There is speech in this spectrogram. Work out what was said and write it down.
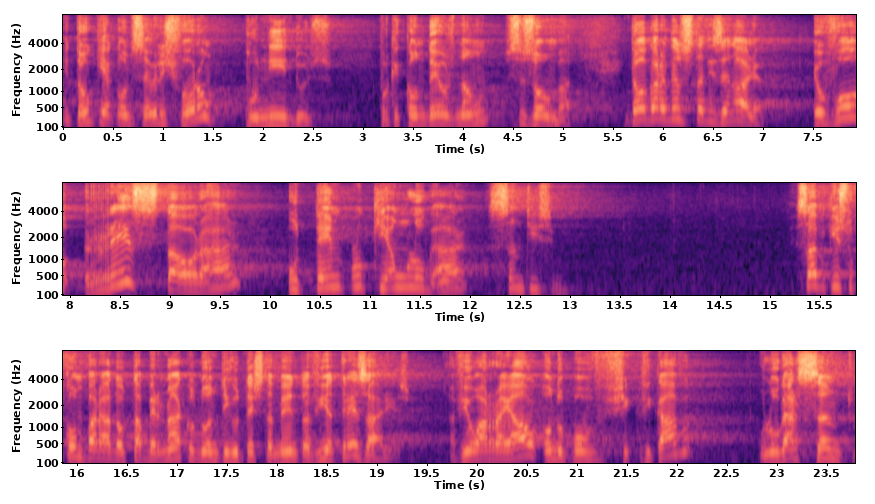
Então o que aconteceu? Eles foram punidos, porque com Deus não se zomba. Então agora Deus está dizendo: olha, eu vou restaurar o templo que é um lugar santíssimo. Sabe que isso comparado ao tabernáculo do Antigo Testamento havia três áreas. Havia o arraial onde o povo ficava, o lugar santo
